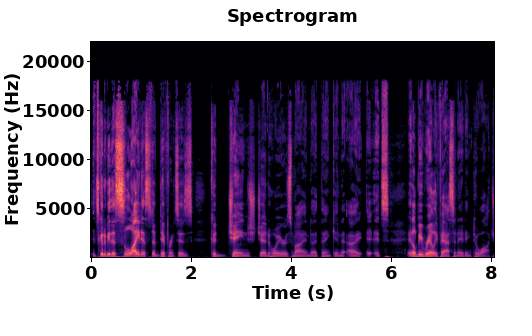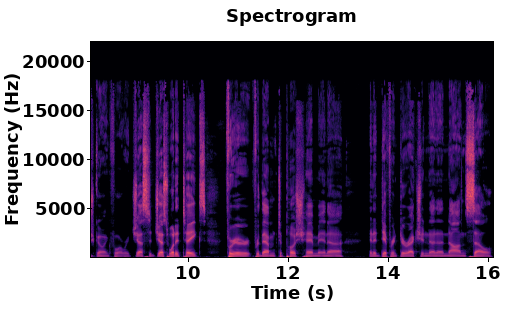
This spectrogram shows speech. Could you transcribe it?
it's going to be the slightest of differences could change Jed Hoyer's mind. I think, and I it's it'll be really fascinating to watch going forward. Just just what it takes for for them to push him in a in a different direction and a non-sell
